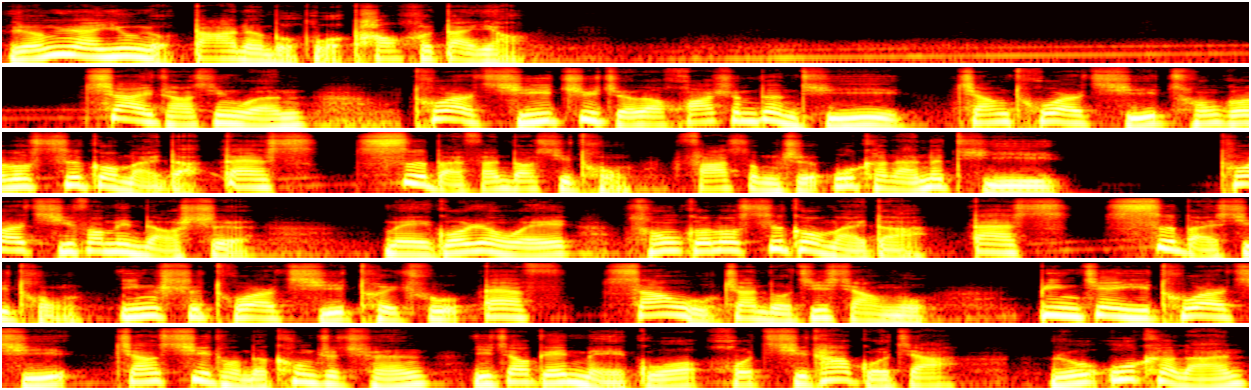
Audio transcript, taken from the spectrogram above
仍然拥有大量的火炮和弹药。下一条新闻：土耳其拒绝了华盛顿提议将土耳其从俄罗斯购买的 S 四百反导系统发送至乌克兰的提议。土耳其方面表示，美国认为从俄罗斯购买的 S 四百系统应使土耳其退出 F 三五战斗机项目。并建议土耳其将系统的控制权移交给美国或其他国家，如乌克兰，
